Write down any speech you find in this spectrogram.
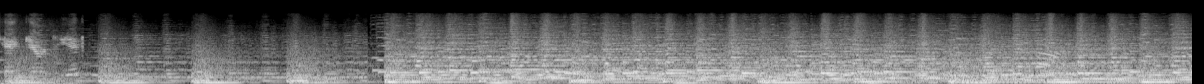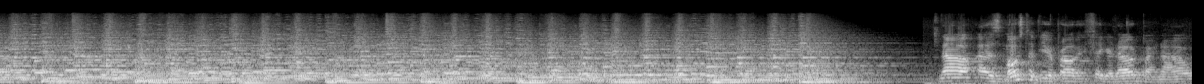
can't guarantee it. Now, as most of you have probably figured out by now,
